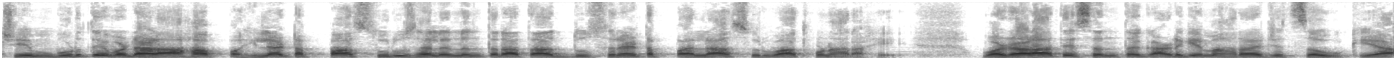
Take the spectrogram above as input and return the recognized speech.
चेंबूर ते वडाळा हा पहिला टप्पा सुरू झाल्यानंतर आता दुसऱ्या टप्प्याला सुरुवात होणार आहे. वडाळा ते संत गाडगे महाराज चौक या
